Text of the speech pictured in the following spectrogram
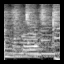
and the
